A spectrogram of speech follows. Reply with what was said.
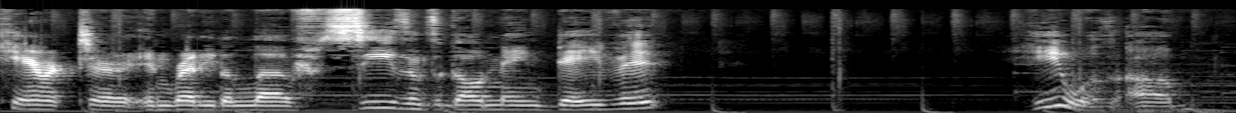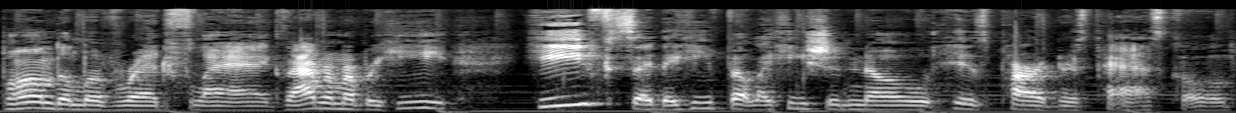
character in Ready to Love seasons ago named David. He was a bundle of red flags. I remember he he said that he felt like he should know his partner's passcode.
